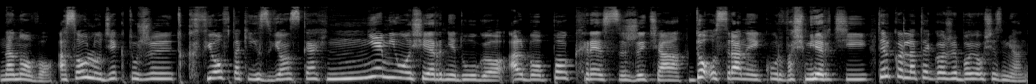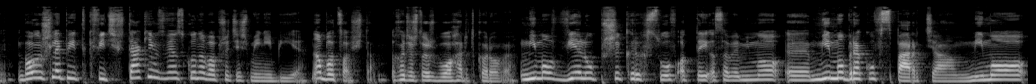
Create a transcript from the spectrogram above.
na nowo. A są ludzie, którzy tkwią w takich związkach niemiłosiernie długo albo po kres życia do usranej kurwa śmierci, tylko dlatego, że boją się zmiany. Bo już lepiej tkwić w takim związku, no bo przecież mnie nie bije. No bo coś tam. Chociaż to już było hardkorowe. Mimo wielu przykrych słów od tej osoby, mimo, yy, mimo braku wsparcia, mimo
